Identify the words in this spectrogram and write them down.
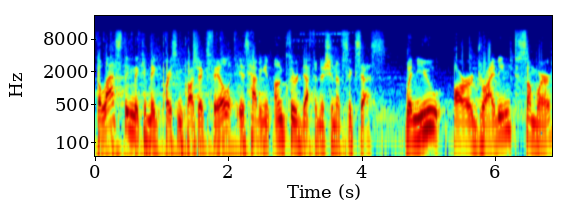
The last thing that can make pricing projects fail is having an unclear definition of success. When you are driving to somewhere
